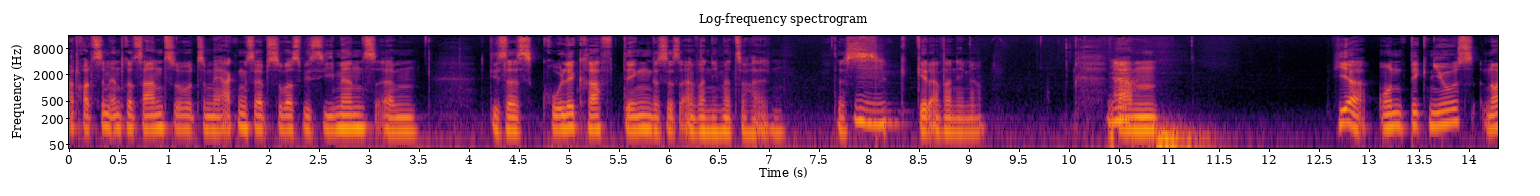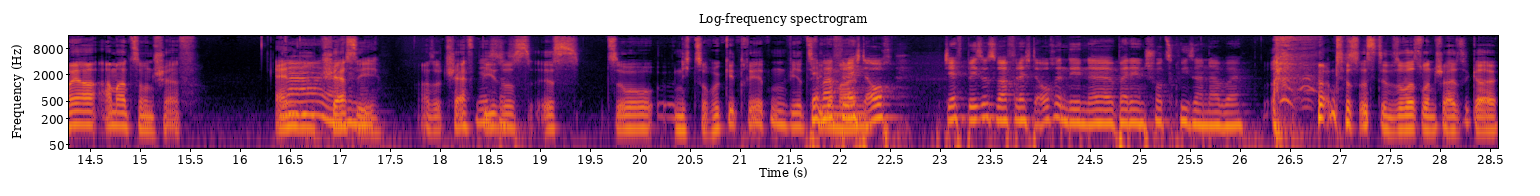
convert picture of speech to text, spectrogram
Aber trotzdem interessant so zu merken, selbst sowas wie Siemens, ähm, dieses Kohlekraft-Ding, das ist einfach nicht mehr zu halten. Das mhm. geht einfach nicht mehr. Ja. Ähm, hier, und Big News, neuer Amazon-Chef. Andy ah, ja, Jassy. Genau. Also Jeff Wer Bezos ist, ist, so nicht zurückgetreten, wie jetzt Der war meinen. vielleicht auch, Jeff Bezos war vielleicht auch in den, äh, bei den Short Squeezern dabei. das ist dem sowas von scheißegal.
